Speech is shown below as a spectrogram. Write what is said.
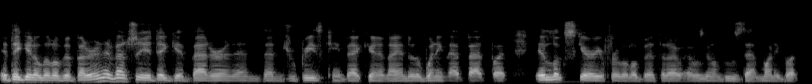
it did get a little bit better, and eventually it did get better. And then then Drew Brees came back in, and I ended up winning that bet. But it looked scary for a little bit that I, I was going to lose that money. But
